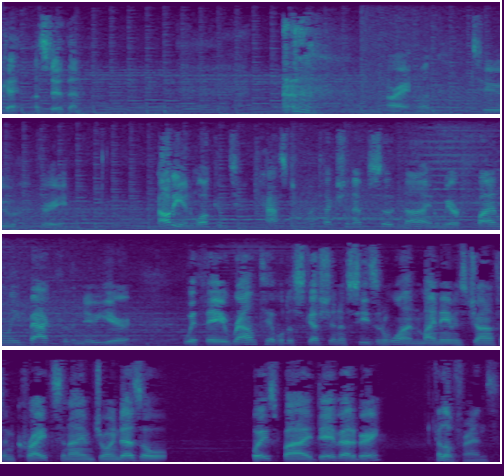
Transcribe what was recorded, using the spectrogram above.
Okay, let's do it then. All right, one, two, three. Howdy, and welcome to Cast Protection Episode 9. We are finally back for the new year with a roundtable discussion of Season 1. My name is Jonathan Crites, and I am joined as always by Dave Atteberry Hello, friends.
